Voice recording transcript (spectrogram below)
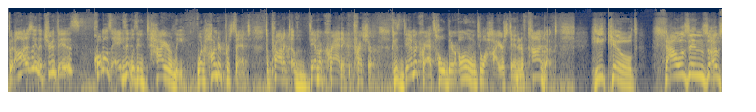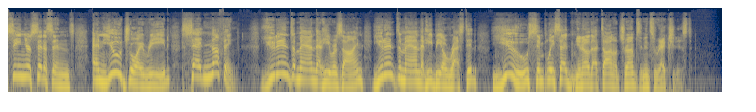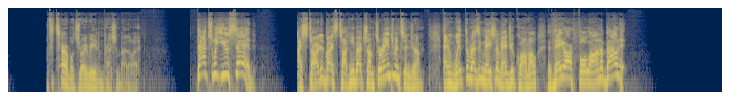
But honestly, the truth is, Cuomo's exit was entirely 100% the product of Democratic pressure because Democrats hold their own to a higher standard of conduct. He killed thousands of senior citizens, and you, Joy Reid, said nothing. You didn't demand that he resign. You didn't demand that he be arrested. You simply said, you know, that Donald Trump's an insurrectionist. That's a terrible Joy Reid impression, by the way. That's what you said. I started by talking about Trump derangement syndrome. And with the resignation of Andrew Cuomo, they are full on about it.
